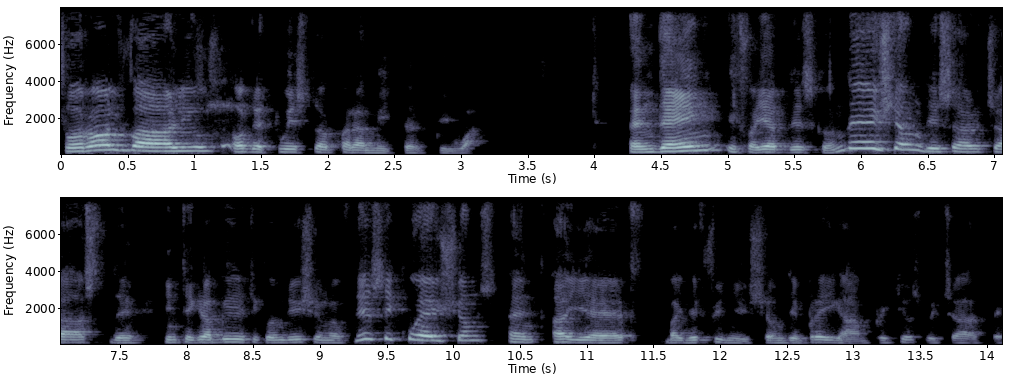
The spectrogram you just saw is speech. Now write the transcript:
for all values of the twistor parameter P1. And then if I have this condition, these are just the integrability condition of these equations, and I have, by definition, the brane amplitudes, which are the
